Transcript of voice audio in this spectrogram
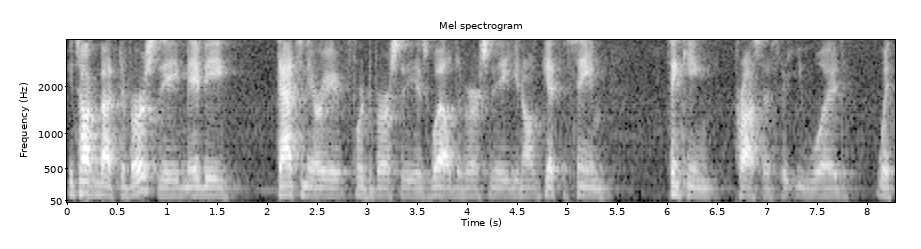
You talk about diversity, maybe that's an area for diversity as well. Diversity, you know, get the same thinking process that you would with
